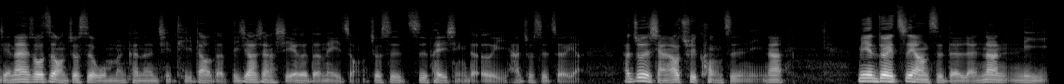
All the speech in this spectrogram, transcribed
简单来说，这种就是我们可能提提到的比较像邪恶的那一种，就是支配型的恶意，他就是这样，他就是想要去控制你。那面对这样子的人，那你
